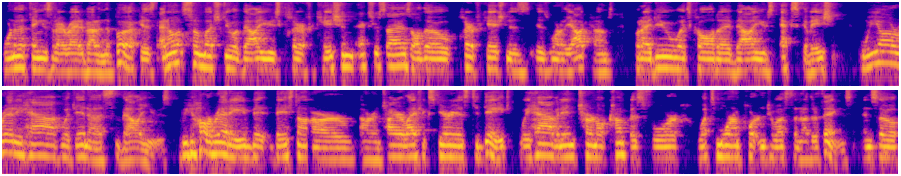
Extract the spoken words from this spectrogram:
one of the things that I write about in the book is I don't so much do a values clarification exercise, although clarification is, is one of the outcomes, but I do what's called a values excavation we already have within us values. We already, based on our, our entire life experience to date, we have an internal compass for what's more important to us than other things. And so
